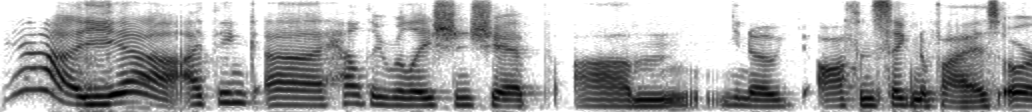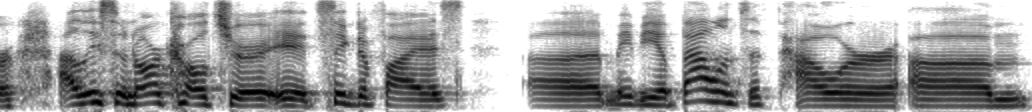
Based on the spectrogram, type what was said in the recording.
Yeah, yeah. I think a healthy relationship, um, you know, often signifies, or at least in our culture, it signifies uh, maybe a balance of power, um,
